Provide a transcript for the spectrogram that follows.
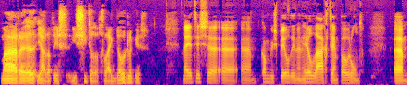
Maar ja, dat is, je ziet dat het gelijk dodelijk is. Nee, het is. eh eh, ehm, Cambuur speelde in een heel laag tempo rond. Ehm,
